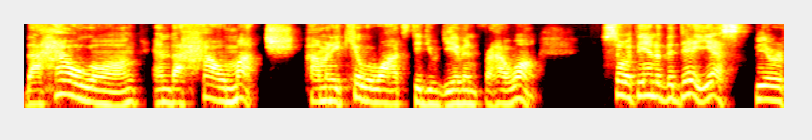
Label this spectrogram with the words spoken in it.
the how long, and the how much. How many kilowatts did you give in for how long? So at the end of the day, yes, there are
